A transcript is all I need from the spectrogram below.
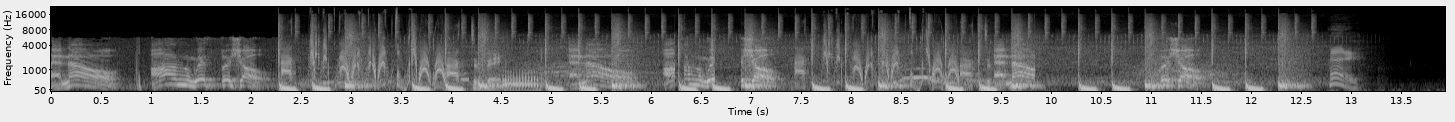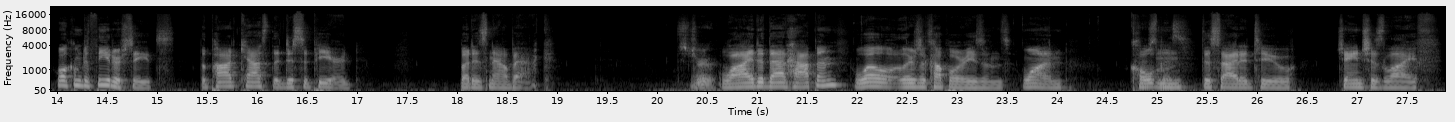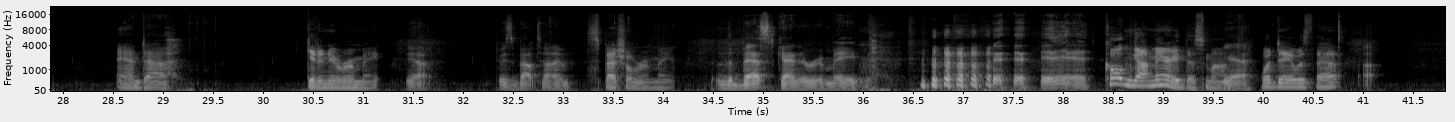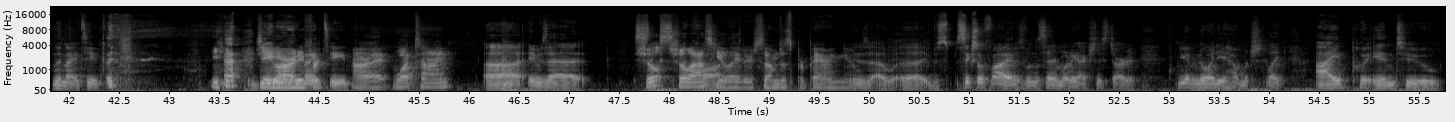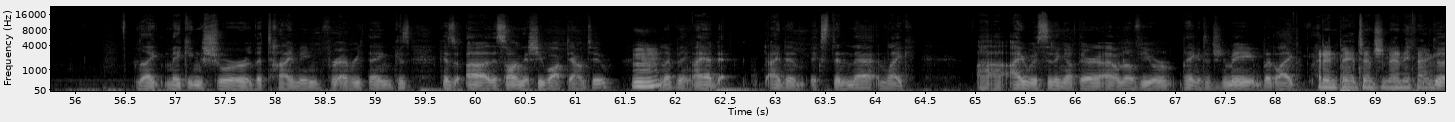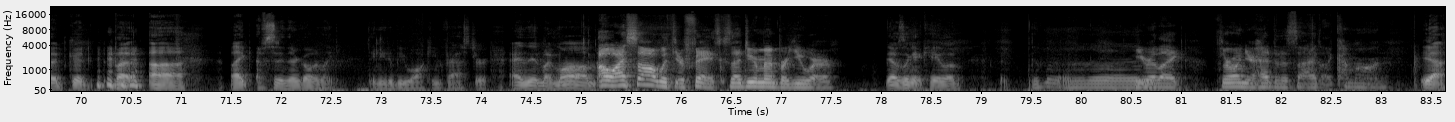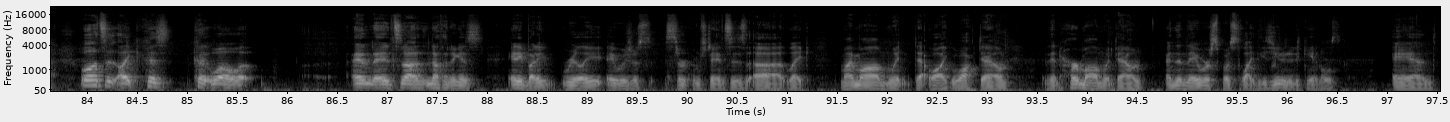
And now, on with the show. Activate. And now, on with the show. And now, the show. Hey, welcome to Theater Seats, the podcast that disappeared but is now back. It's true. Why did that happen? Well, there's a couple of reasons. One, Colton Christmas. decided to change his life and uh, get a new roommate, Yeah. It was about time. special roommate. The best kind of roommate. Colton got married this month. Yeah. What day was that? The 19th. You, you January already for- 19th. All right. What time? Uh, it was at. She'll she'll ask you later, so I'm just preparing It you. was, uh, uh, it was 6.05 is when the ceremony actually started. You have no idea how much, like, I put into, like, making sure the timing for everything. Because cause, uh, the song that she walked down to Mm-hmm. and everything, I had to, I had to extend that. And, like, uh, I was sitting up there. I don't know if you were paying attention to me, but, like, I didn't pay attention to anything. good good but uh like i'm sitting there going like they need to be walking faster and then my mom Oh, I saw it with your face because I do remember you were Yeah, i was looking at caleb like, "Come on." you were like throwing your head to the side, like "Come on." yeah well it's like because well and it's not nothing against anybody really it was just circumstances uh like my mom went down like walked down and then her mom went down and then they were supposed to light these unity candles and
